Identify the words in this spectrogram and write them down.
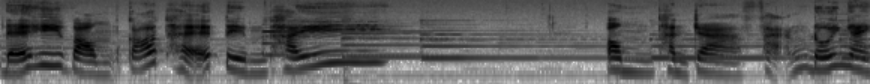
để hy vọng có thể tìm thấy... Ông thanh trà phản đối ngay.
